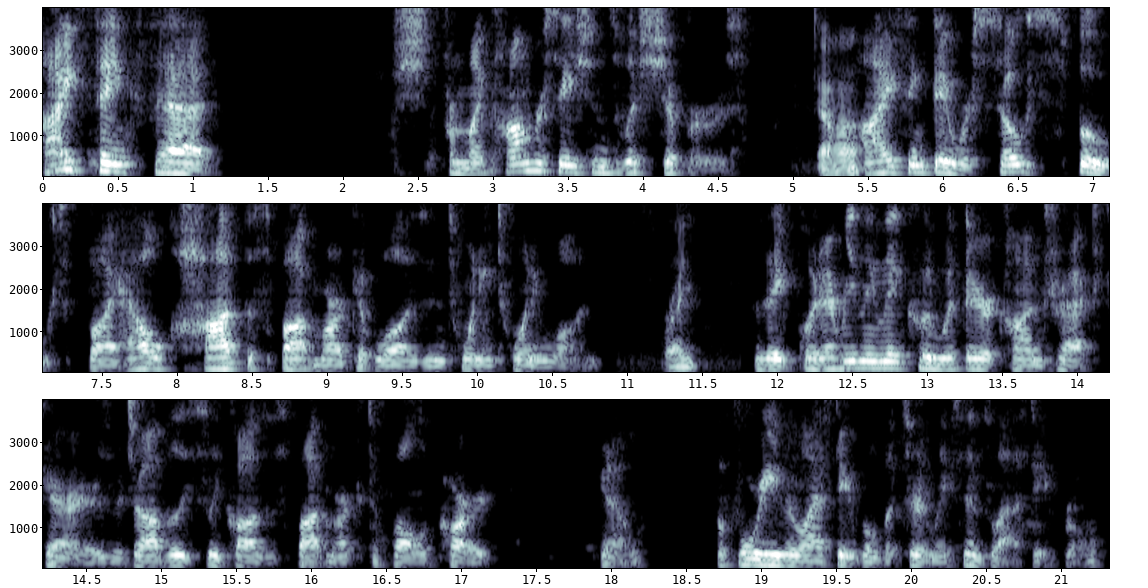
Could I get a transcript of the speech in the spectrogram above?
I think that from my conversations with shippers, uh-huh. I think they were so spooked by how hot the spot market was in 2021. Right. They put everything they could with their contract carriers, which obviously caused the spot market to fall apart, you know, before even last April, but certainly since last April.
